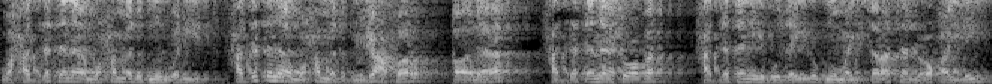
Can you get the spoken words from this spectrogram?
وحدثنا محمد بن الوليد. حدثنا محمد بن جعفر قالا حدثنا شعبة حدثني بديل بن ميسرة العقيلي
